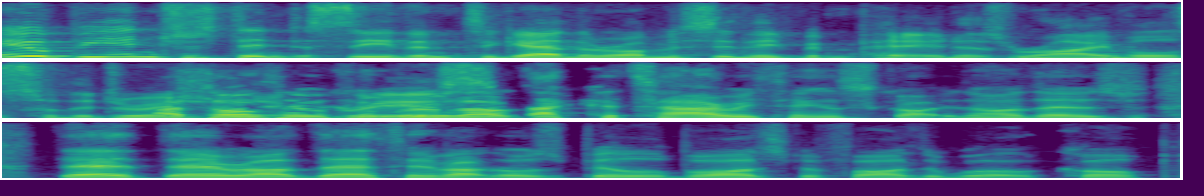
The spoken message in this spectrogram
would be interesting to see them together. Obviously, they've been pitted as rivals for the duration. I don't think we could rule out that Qatari thing, Scott. You know, there's they're they're out there thinking about those billboards before the World Cup.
